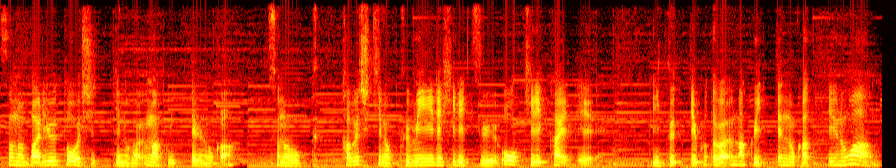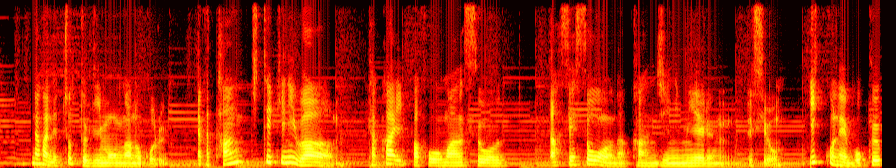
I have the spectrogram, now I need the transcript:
そのバリュー投資っていうのがうまくいってるのかその株式の組み入れ比率を切り替えていくっていうことがうまくいってるのかっていうのはなんかねちょっと疑問が残るなんか短期的には高いパフォーマンスを出せそうな感じに見えるんですよ。一個ね、僕、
